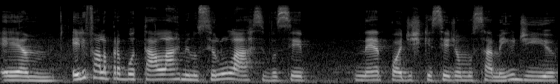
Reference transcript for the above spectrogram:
É, ele fala para botar alarme no celular, se você né, pode esquecer de almoçar meio-dia.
